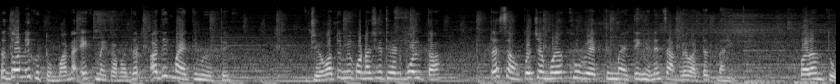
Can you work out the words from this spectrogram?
तर दोन्ही कुटुंबांना एकमेकाबद्दल अधिक माहिती मिळते. जेव्हा तुम्ही कोणाशी थेट बोलता तर संकोचामुळे खूप वैयक्तिक माहिती घेणे चांगले वाटत नाही. परंतु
